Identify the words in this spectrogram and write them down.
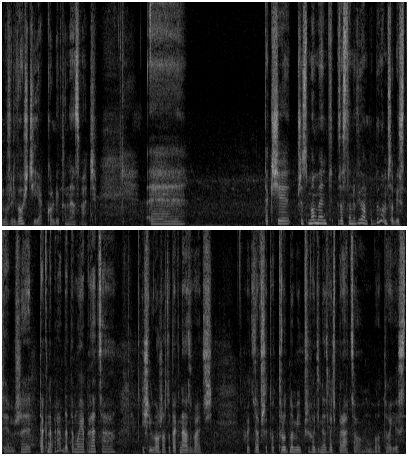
możliwości, jakkolwiek to nazwać. E, tak się przez moment zastanowiłam, pobyłam sobie z tym, że tak naprawdę ta moja praca, jeśli można to tak nazwać, choć zawsze to trudno mi przychodzi nazwać pracą, bo to jest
